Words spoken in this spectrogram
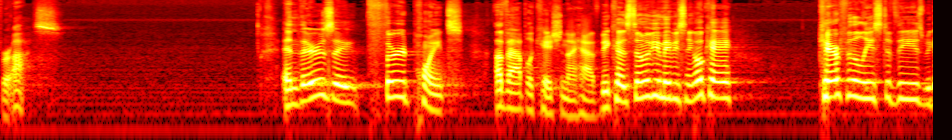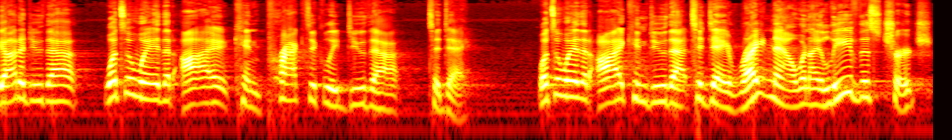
for us. And there's a third point of application I have because some of you may be saying, okay, care for the least of these, we got to do that. What's a way that I can practically do that today? What's a way that I can do that today, right now, when I leave this church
